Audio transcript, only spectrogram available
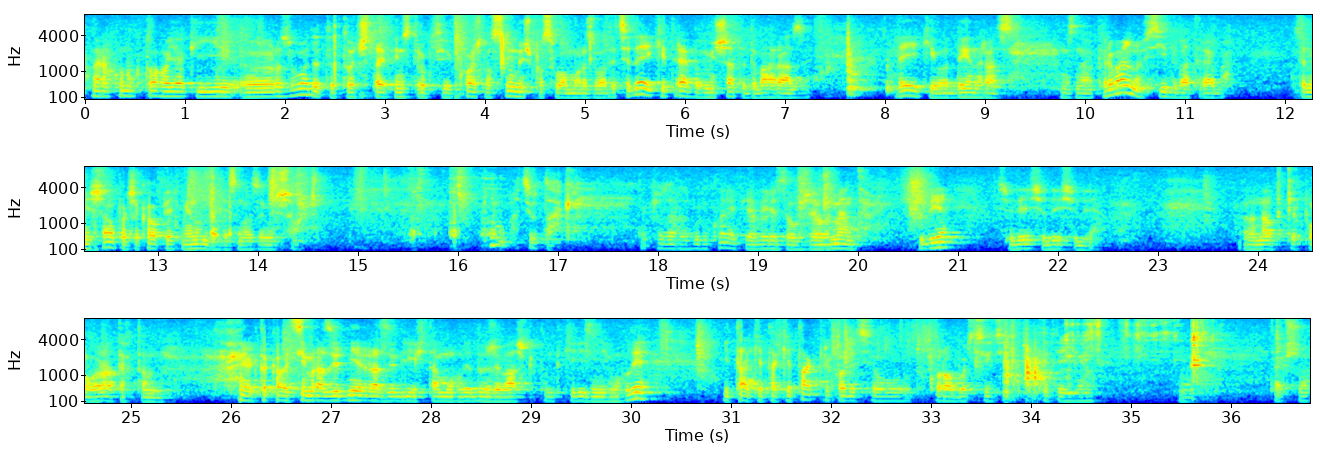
На рахунок того, як її е, розводити, то читайте інструкції. Кожна суміш по-своєму розводиться. Деякі треба вмішати два рази, деякі один раз. Не знаю, переважно всі два треба. Замішав, почекав 5 хвилин, далі знову замішав. Ну, а цю так. Так що зараз буду клеїти, я вирізав вже елемент сюди, сюди, сюди, сюди. На таких поворотах там, як то кажуть, сім разів відмір, раз відріж, там угли дуже важко, там такі різні угли. І так, і так, і так приходиться у ту коробочці ці вкрутити Так що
